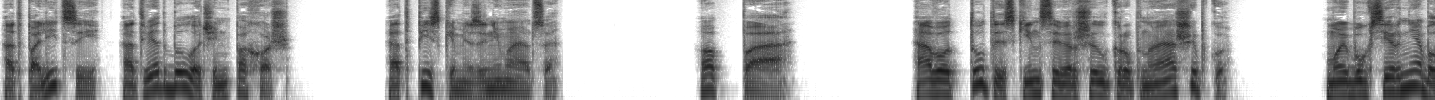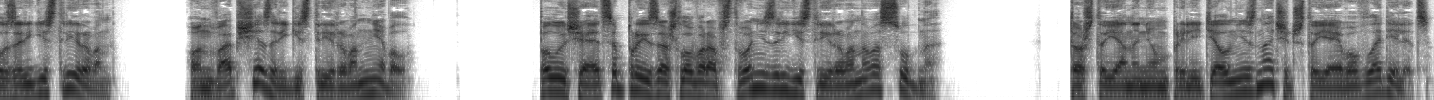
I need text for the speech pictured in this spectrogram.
От полиции ответ был очень похож. Отписками занимаются. Опа! А вот тут Искин совершил крупную ошибку. Мой буксир не был зарегистрирован. Он вообще зарегистрирован не был. Получается, произошло воровство незарегистрированного судна. То, что я на нем прилетел, не значит, что я его владелец.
